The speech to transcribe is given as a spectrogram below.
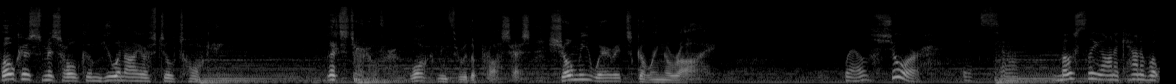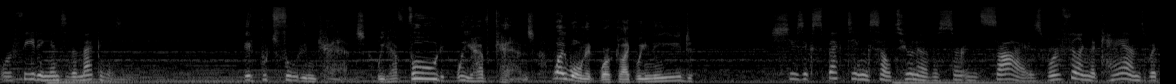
Focus, Miss Holcomb. You and I are still talking. Let's start over. Walk me through the process. Show me where it's going awry. Well, sure. It's, uh, mostly on account of what we're feeding into the mechanism. It puts food in cans. We have food, we have cans. Why won't it work like we need? She's expecting saltuna of a certain size. We're filling the cans with...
